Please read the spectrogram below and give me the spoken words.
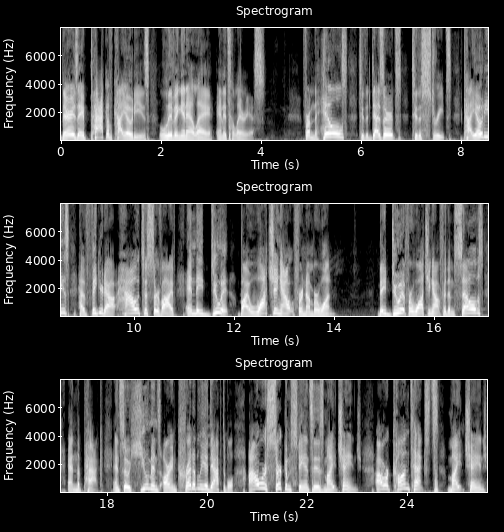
There is a pack of coyotes living in LA, and it's hilarious. From the hills to the deserts to the streets, coyotes have figured out how to survive and they do it by watching out for number one. They do it for watching out for themselves and the pack. And so humans are incredibly adaptable. Our circumstances might change. Our contexts might change.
